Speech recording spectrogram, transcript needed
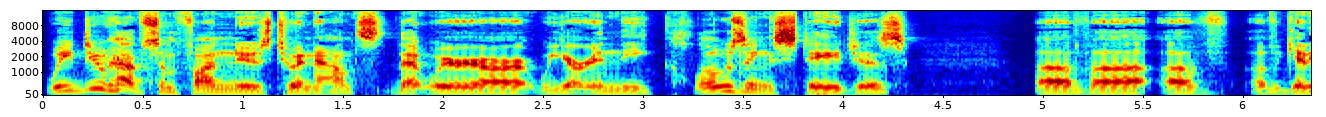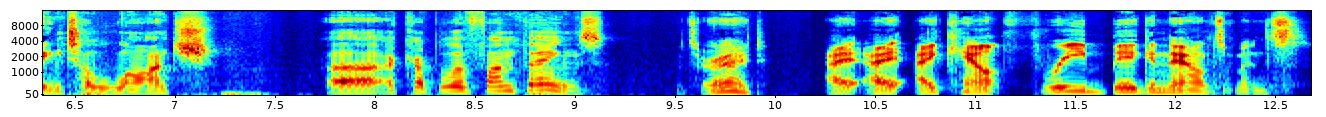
we do have some fun news to announce that we are we are in the closing stages of uh, of of getting to launch uh, a couple of fun things. That's all right. I, I I count three big announcements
